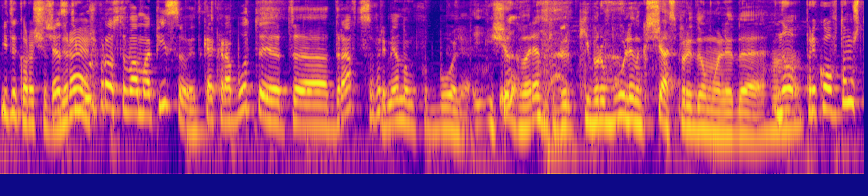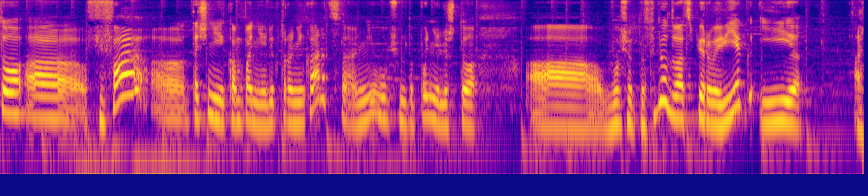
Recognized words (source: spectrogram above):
И ты, короче, Сейчас забираешь. Тимур просто вам описывает, как работает э, драфт в современном футболе. Еще говорят, кибер- кибербуллинг сейчас придумали, да. Но прикол в том, что э, FIFA, э, точнее компания Electronic Arts, они, в общем-то, поняли, что, э, в общем-то, наступил 21 век, и, а,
